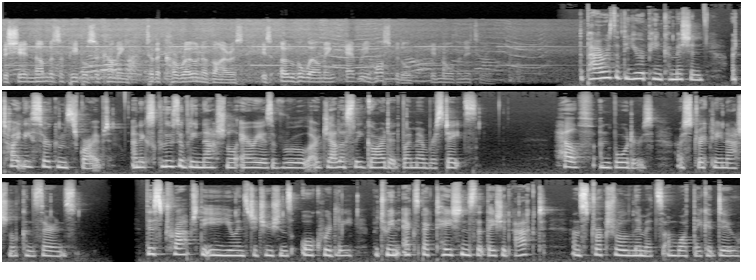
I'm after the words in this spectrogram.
The sheer numbers of people succumbing to the coronavirus is overwhelming every hospital in northern Italy. The powers of the European Commission are tightly circumscribed, and exclusively national areas of rule are jealously guarded by member states. Health and borders are strictly national concerns. This trapped the EU institutions awkwardly between expectations that they should act and structural limits on what they could do.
